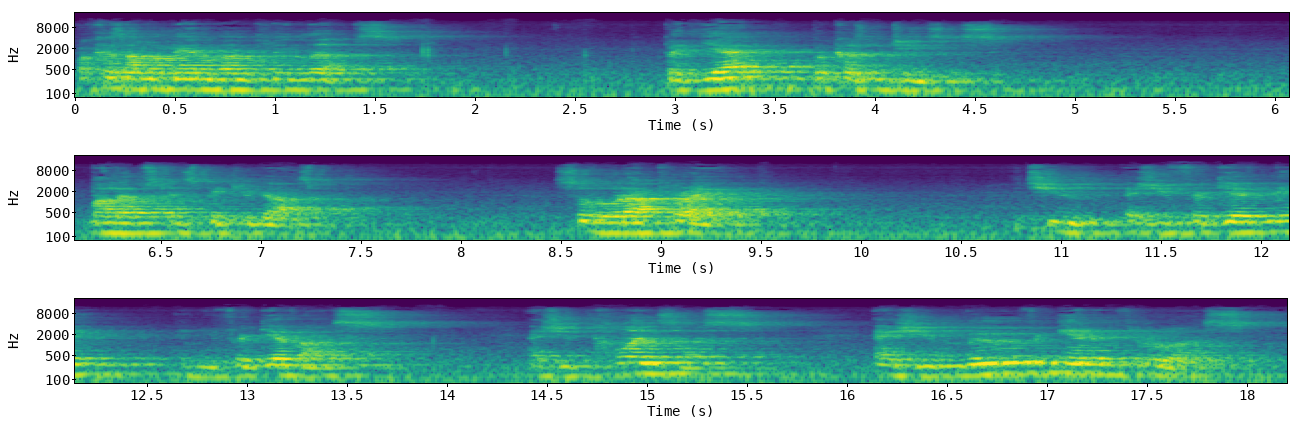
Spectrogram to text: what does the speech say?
because I'm a man of unclean lips. But yet, because of Jesus, my lips can speak your gospel. So, Lord, I pray that you, as you forgive me you forgive us, as you cleanse us, as you move in and through us,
